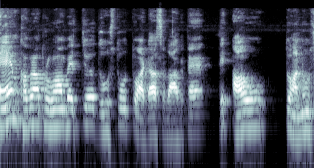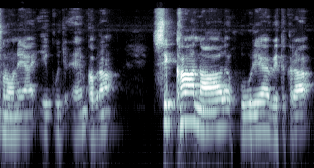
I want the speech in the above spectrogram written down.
ਅਹਿਮ ਖਬਰਾਂ ਪ੍ਰੋਗਰਾਮ ਵਿੱਚ ਦੋਸਤੋ, ਤੁਹਾਡਾ ਸਵਾਗਤ ਹੈ ਤੇ ਆਓ ਤੁਹਾਨੂੰ ਸੁਣਾਉਂਦੇ ਆ ਇਹ ਕੁਝ ਅਹਿਮ ਖਬਰਾਂ। ਸਿੱਖਾਂ ਨਾਲ ਹੋ ਰਿਹਾ ਵਿਤਕਰਾ,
